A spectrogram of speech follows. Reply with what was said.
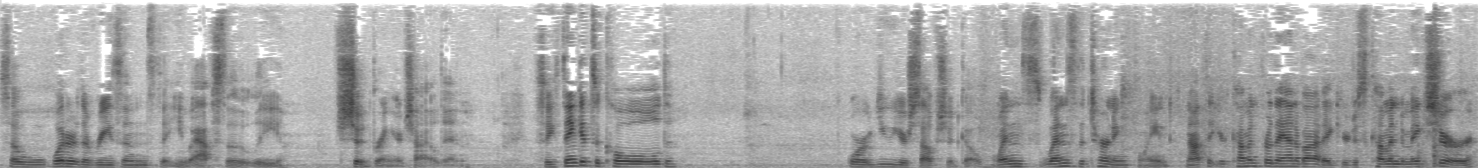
So, what are the reasons that you absolutely should bring your child in? So, you think it's a cold, or you yourself should go? When's when's the turning point? Not that you're coming for the antibiotic, you're just coming to make sure.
